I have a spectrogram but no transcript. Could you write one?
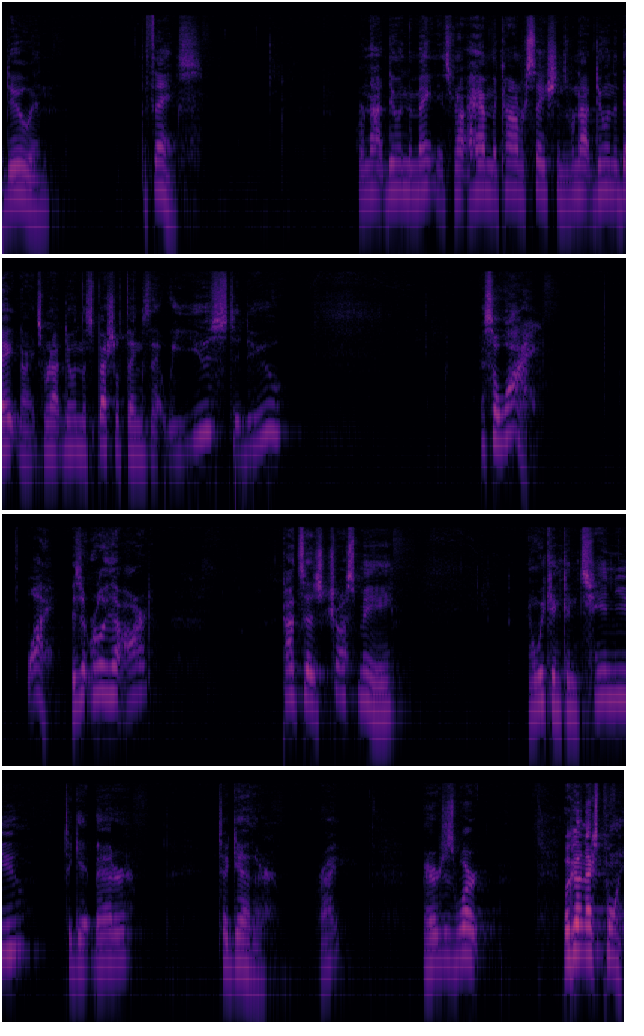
doing the things. We're not doing the maintenance. We're not having the conversations. We're not doing the date nights. We're not doing the special things that we used to do. And so, why? Why? Is it really that hard? God says, Trust me, and we can continue to get better together right? Marriages work. Look at the next point.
